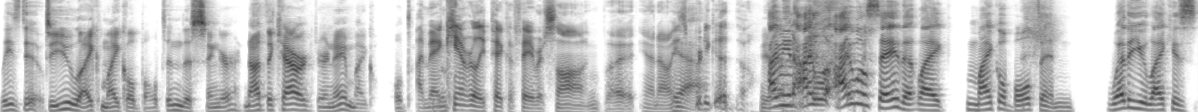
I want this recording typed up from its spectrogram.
Please do. Do you like Michael Bolton, the singer? Not the character name, Michael Bolton. I mean, I can't really pick a favorite song, but you know, he's Yeah. pretty good though. I mean, I will I will say that like Michael Bolton whether you like his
